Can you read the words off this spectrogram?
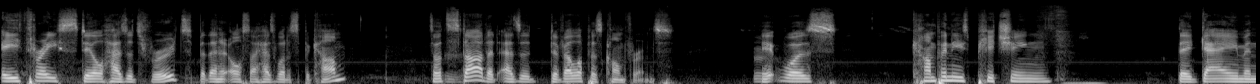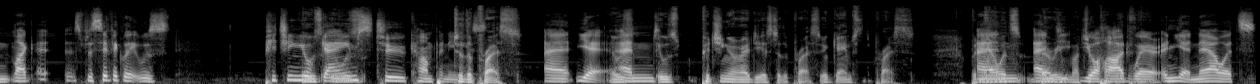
E3 still has its roots, but then it also has what it's become. So it started as a developers conference. It was companies pitching their game, and like uh, specifically, it was pitching your was- it was games to companies to the press. And yeah, It was, and it was pitching your ideas to the press, your games to the press. But now it's very and much your hardware, thing. and yeah, now it's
